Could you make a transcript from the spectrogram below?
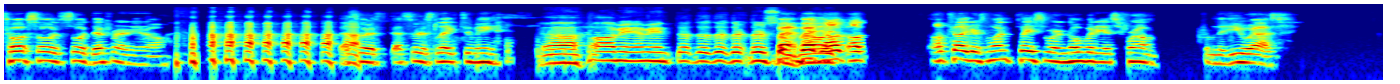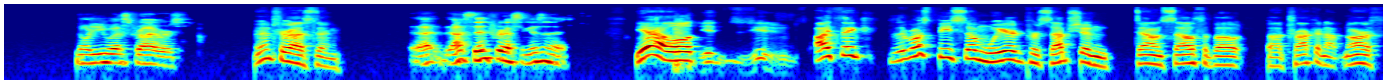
to, so so different, you know. That's what it's, that's what it's like to me. Yeah. Well, I mean, I mean, the, the, the, there's But but. I'll, I'll I'll tell you, there's one place where nobody is from from the U.S. No U.S. drivers. Interesting. That, that's interesting, isn't it? Yeah. Well, you, you, I think there must be some weird perception down south about uh, trucking up north,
